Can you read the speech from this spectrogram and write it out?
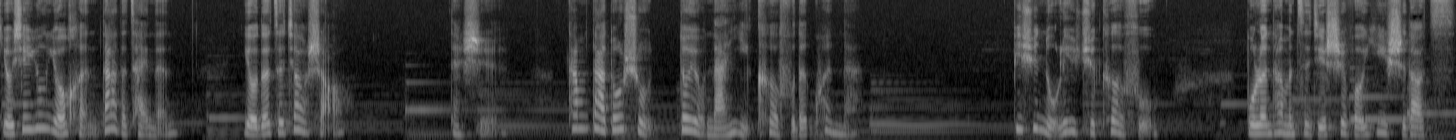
有些拥有很大的才能，有的则较少。但是，他们大多数都有难以克服的困难，必须努力去克服。不论他们自己是否意识到此，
